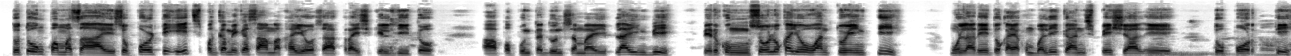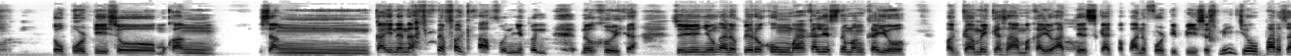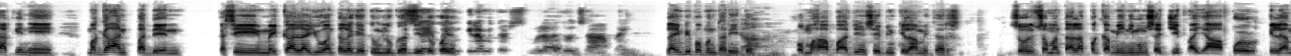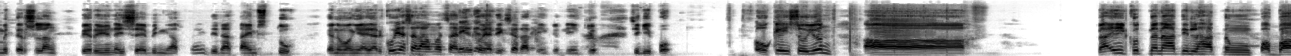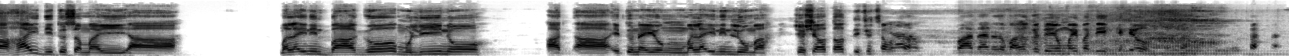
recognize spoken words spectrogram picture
totoong pamasahe. So 40 each pag kami kasama kayo sa tricycle dito, ah, papunta dun sa may Flying B. Pero kung solo kayo, 120 mula rito. Kaya kung balikan, special, eh, 240. 240. So mukhang isang kainan natin na paghapon yun, no kuya? So yun yung ano, pero kung makakalis naman kayo, pagka may kasama kayo at Oo. least kahit paano 40 pesos, medyo para sa akin eh, magaan pa din. Kasi may kalayuan talaga itong lugar dito. Kuya. 7 kilometers mula doon sa Klein. Line B papunta rito. Yeah. O mahaba din, 7 kilometers. So samantala, pagka minimum sa jeep ay 4 kilometers lang. Pero yun ay 7 nga, pwede na times 2. Ganun mangyayari. Kuya, salamat sa inyo. Kuya. Dixon. Thank you, thank you. Sige po. Okay, so yun. Ah... naikot na natin lahat ng pabahay dito sa may ah, Malainin Bago, Molino, at ah, ito na yung Malainin Luma. So shoutout dito sa mga bata na baka gusto yung may batiin kayo.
